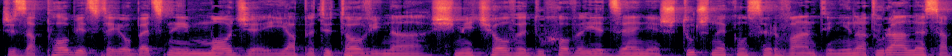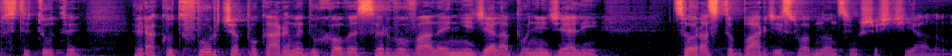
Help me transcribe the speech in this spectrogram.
czy zapobiec tej obecnej modzie i apetytowi na śmieciowe duchowe jedzenie, sztuczne konserwanty, nienaturalne substytuty, rakotwórcze pokarmy duchowe serwowane niedziela po niedzieli, coraz to bardziej słabnącym chrześcijanom.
